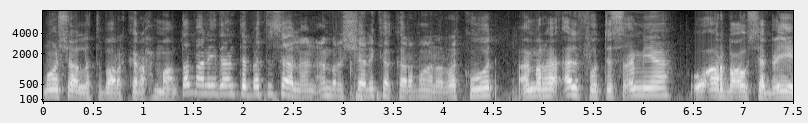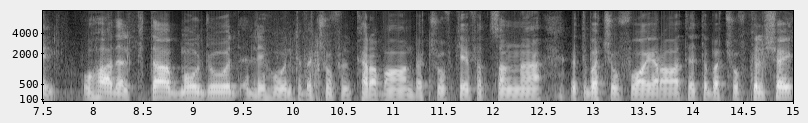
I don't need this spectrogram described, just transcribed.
ما شاء الله تبارك الرحمن. طبعا إذا أنت بتسأل عن عمر الشركة كرفان الركود عمرها 1974 وهذا الكتاب موجود اللي هو انت بتشوف الكرفان بتشوف كيف تصنع تبى تشوف وايرات تبى تشوف كل شيء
